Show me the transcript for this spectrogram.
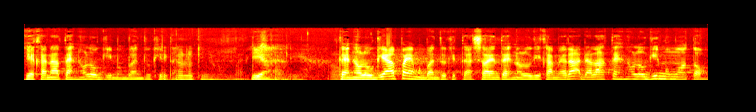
Ya karena teknologi membantu kita. Teknologinya membantu Iya. sekali ya. Teknologi apa yang membantu kita? Selain teknologi kamera adalah teknologi memotong.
